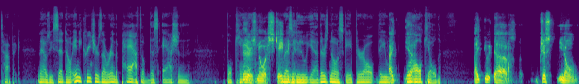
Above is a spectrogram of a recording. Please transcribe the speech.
topic. Now, as we said, now any creatures that were in the path of this ash and volcanic there's no escaping it. residue, yeah, there's no escape. They're all they I- were yeah. all killed. I uh, just you know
